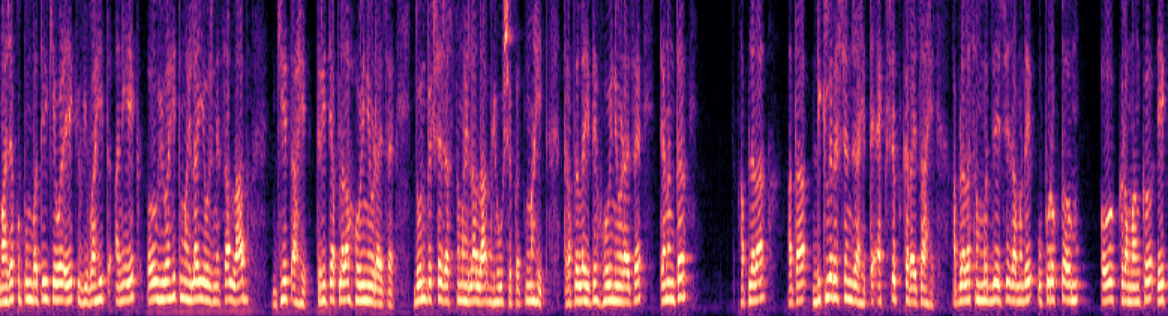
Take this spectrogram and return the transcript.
माझ्या कुटुंबातील केवळ एक विवाहित आणि एक अविवाहित महिला योजनेचा लाभ घेत आहे तरी इथे आपल्याला होय निवडायचा आहे. दोनपेक्षा जास्त महिला लाभ घेऊ शकत नाहीत तर आपल्याला इथे होय निवडायचा आहे. त्यानंतर आपल्याला आता डिक्लेरेशन जे आहे ते ॲक्सेप्ट करायचं आहे. आपल्याला संमती द्यायची ज्यामध्ये उपरोक्त अ क्रमांक एक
